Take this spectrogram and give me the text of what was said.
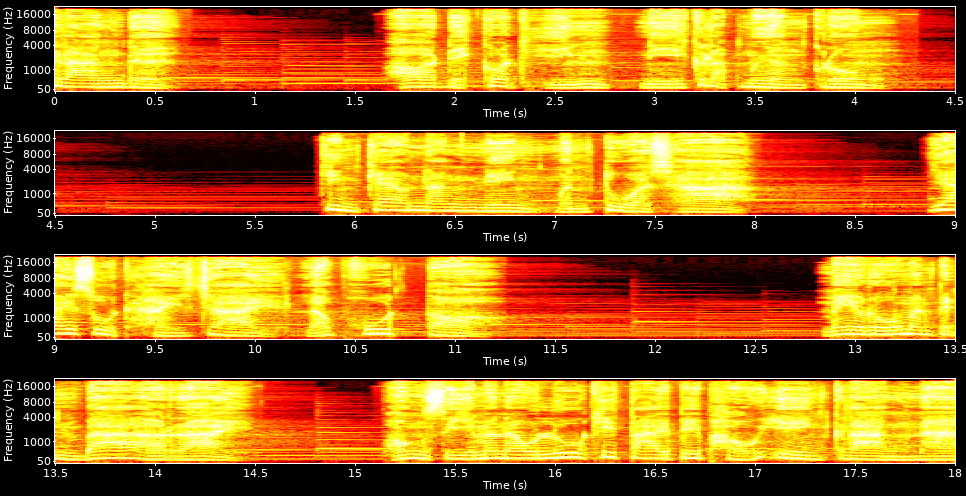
กลางเดึก พ่อเด็กก็ทิ้งหนีกลับเมืองกรุง กิ่งแก้วนั่งนิ่งเหมือนตัวชา ยายสูดหายใจแล้วพูดต่อ ไม่รู้มันเป็นบ้าอะไร พองศรีมันเอาลูกที่ตายไปเผาเองกลางหน้า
